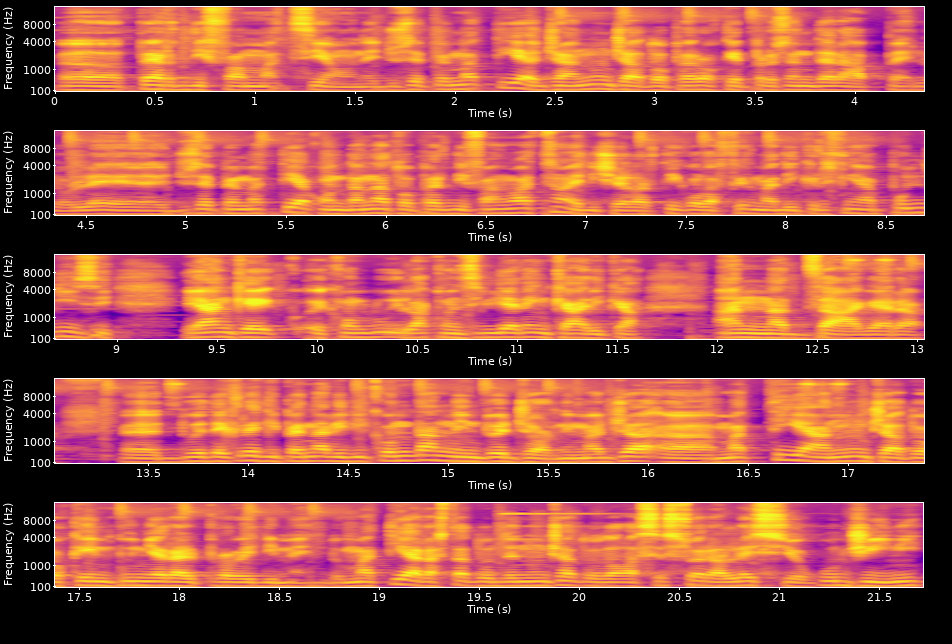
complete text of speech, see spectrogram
eh, per diffamazione. Giuseppe Mattia ha già annunciato però che presenterà appello. Le, Giuseppe Mattia condannato per diffamazione, dice l'articolo a firma di Cristina Puglisi e anche e con lui la consigliera in carica Anna Zagara. Eh, due decreti penali di condanna in due giorni, ma già eh, Mattia ha annunciato che impugnerà il provvedimento. Mattia era stato denunciato dall'assessore Alessio Cugini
